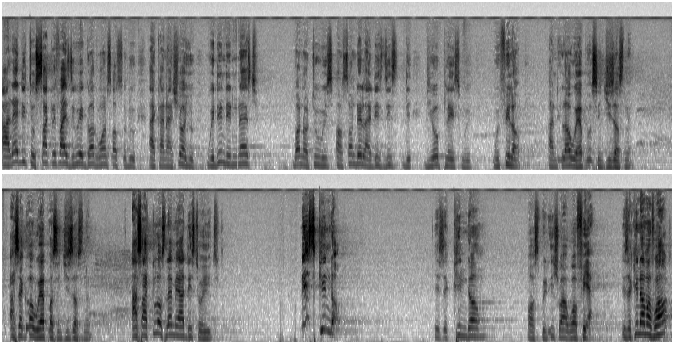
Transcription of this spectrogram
are ready to sacrifice the way God wants us to do, I can assure you, within the next one or two weeks, on Sunday like this, this the, the whole place will, will fill up. And the Lord will help us in Jesus' name. I said, God will help us in Jesus' name. As I close, let me add this to it. This kingdom is a kingdom spiritual warfare. It's a kingdom of what?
